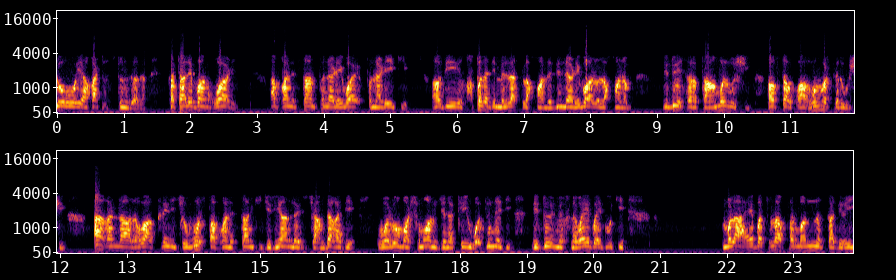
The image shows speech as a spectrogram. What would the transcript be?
لویه غټه ستونزه ده که طالبان غواړي افغانستان په نړۍ په نړۍ کې او د خپل د ملت له خوانه د نړیوالو له خوانه د دوی سره تعامل وشي او تفاهم ورسره وشي هغه ناروا کړنې چې اوس په افغانستان کې جریان لري چې همدغه دي وړو ماشومان جنکې ودونه دي د دوی مخنیوي باید وکړي ملا هیبت الله فرمانونه صادروي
